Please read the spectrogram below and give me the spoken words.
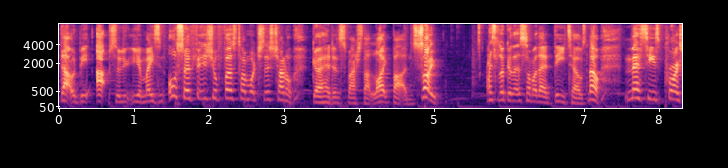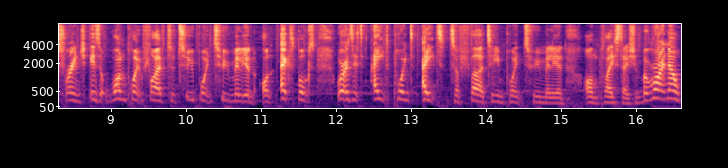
that would be absolutely amazing. Also, if it is your first time watching this channel, go ahead and smash that like button. So, Let's look at some of their details. Now, Messi's price range is 1.5 to 2.2 million on Xbox, whereas it's 8.8 to 13.2 million on PlayStation. But right now,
